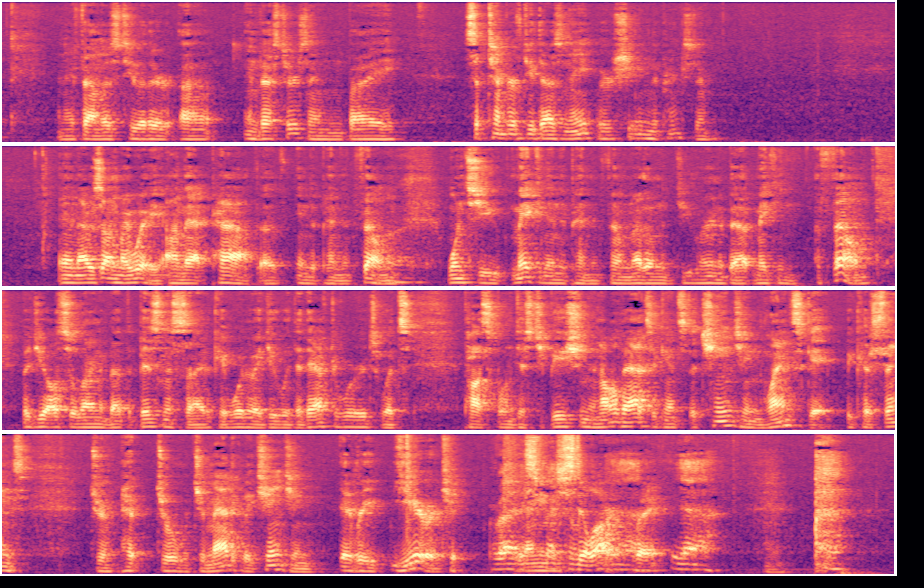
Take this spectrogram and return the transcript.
and I found those two other uh, investors. And by September of 2008, we were shooting the Prankster. And I was on my way on that path of independent film. Right. Once you make an independent film, not only do you learn about making a film, but you also learn about the business side. Okay, what do I do with it afterwards? What's possible in distribution, and all that's against a changing landscape because things have dramatically changing every year or two. Right, I mean, still are, yeah, uh, right? Yeah.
